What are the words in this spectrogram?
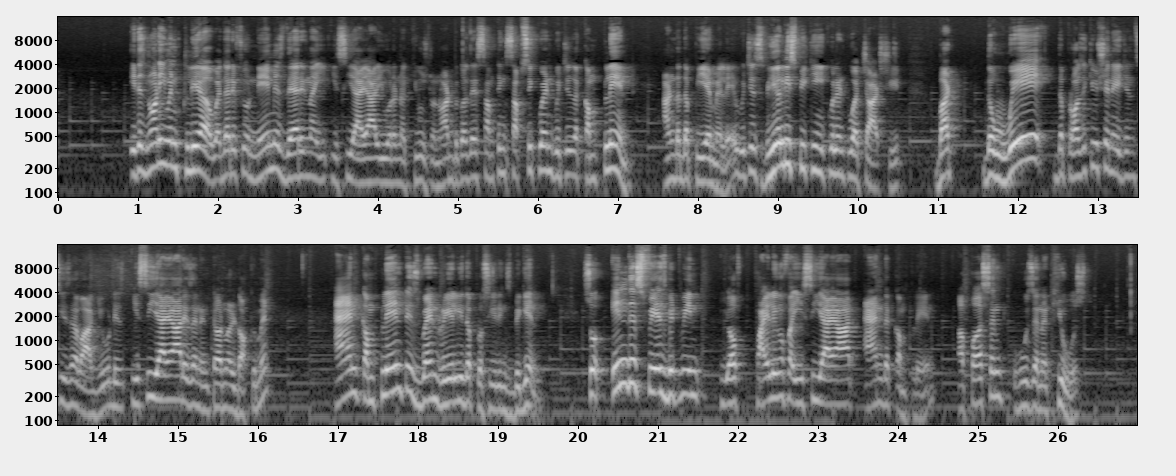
it is not even clear whether if your name is there in a ECIR, you are an accused or not, because there's something subsequent which is a complaint under the PMLA, which is really speaking equivalent to a charge sheet. But the way the prosecution agencies have argued is ECIR is an internal document and complaint is when really the proceedings begin. So in this phase between your filing of a ECIR and the complaint, a person who's an accused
